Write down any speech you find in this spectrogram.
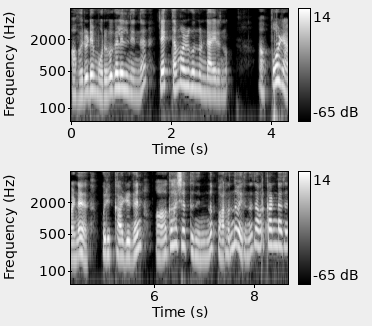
അവരുടെ മുറിവുകളിൽ നിന്ന് രക്തം ഒഴുകുന്നുണ്ടായിരുന്നു. അപ്പോഴാണ് ഒരു കഴുകൻ ആകാശത്ത് നിന്ന് പറന്നു വരുന്നത് അവർ കണ്ടത്.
